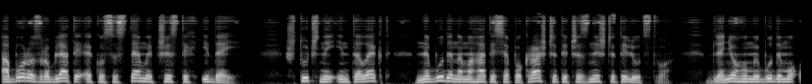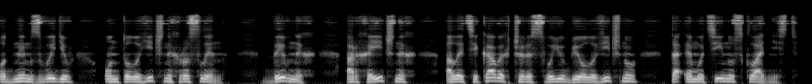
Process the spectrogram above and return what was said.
або розробляти екосистеми чистих ідей. Штучний інтелект не буде намагатися покращити чи знищити людство. Для нього ми будемо одним з видів онтологічних рослин, дивних, архаїчних, але цікавих через свою біологічну та емоційну складність.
